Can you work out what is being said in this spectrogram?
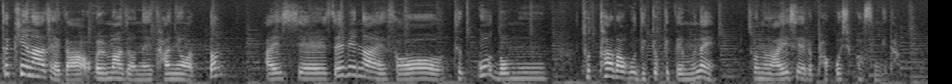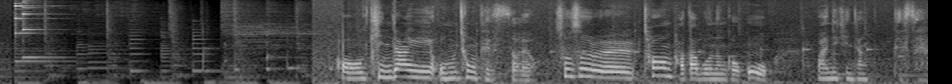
특히나 제가 얼마 전에 다녀왔던 ICL 세미나에서 듣고 너무 좋다라고 느꼈기 때문에 저는 ICL을 받고 싶었습니다. 어, 긴장이 엄청 됐어요. 수술을 처음 받아보는 거고 많이 긴장됐어요.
